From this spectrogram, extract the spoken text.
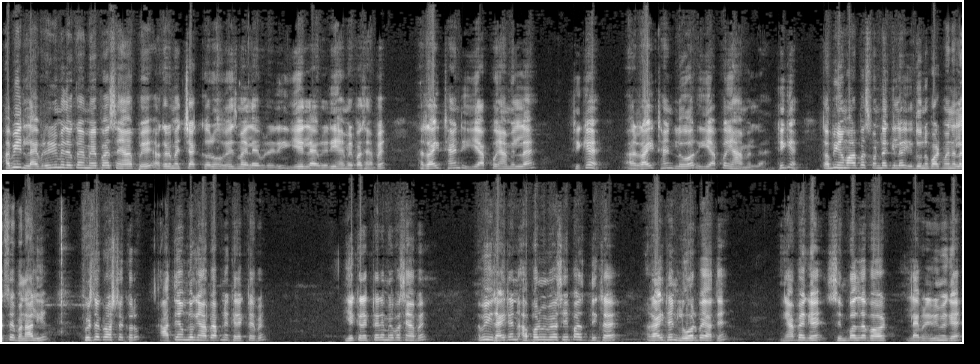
अभी लाइब्रेरी में देखो, मेरे पास यहाँ पे अगर मैं चेक करूँ वेज माई लाइब्रेरी ये लाइब्रेरी है मेरे पास यहाँ पे। राइट हैंड ये आपको यहाँ मिल रहा है, ठीक है? राइट हैंड लोअर, ये आपको यहाँ मिल रहा है। ठीक है? तो अभी हमारे पास फंडा किलर ये दोनों पार्ट मैंने अलग से बना लिए। फिर से क्रॉस चेक करो। आते हैं हम लोग यहाँ पे अपने करेक्टर पे। ये करेक्टर है मेरे पास यहाँ पे। अभी राइट हैंड अपर में मेरे पास ये पास दिख रहा है। राइट हैंड लोअर पे आते हैं। यहाँ पे गए सिंपल द पार्ट लाइब्रेरी में गए।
